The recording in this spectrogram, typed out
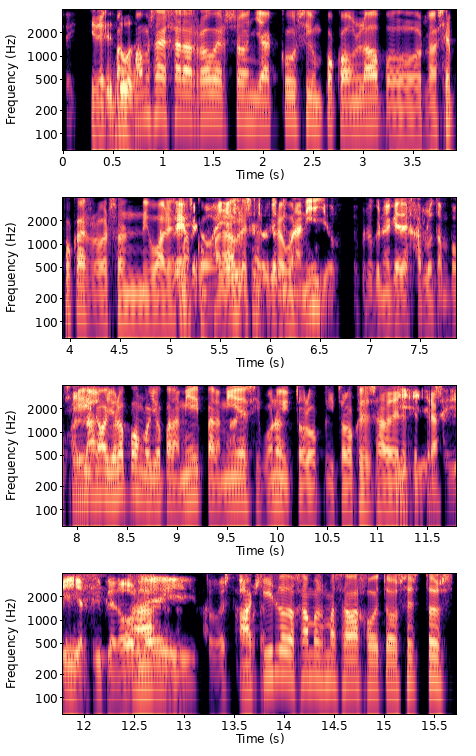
sí. Y de- Sin va- duda. vamos a dejar a Robertson y a Cousy un poco a un lado por las épocas. Robertson igual es Eh, más pero comparable, que pero tiene un bueno. anillo. Yo creo que no hay que dejarlo tampoco al Sí, lado. no, yo lo pongo yo para mí, para mí es y bueno, y todo lo, y todo lo que se sabe del Y- etcétera. Sí, el triple doble Ah, y todo esto. Aquí lo dejamos más abajo de todos estos,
